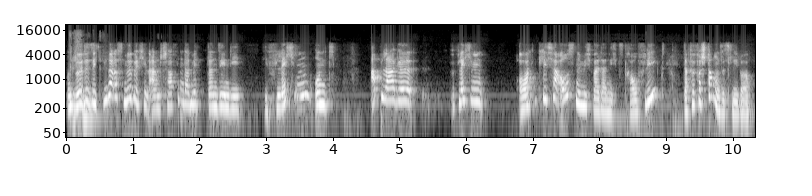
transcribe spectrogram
und würde sich lieber das Möbelchen anschaffen, damit dann sehen die, die Flächen und Ablageflächen ordentlicher aus, nämlich weil da nichts drauf liegt. Dafür verstauen sie es lieber.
